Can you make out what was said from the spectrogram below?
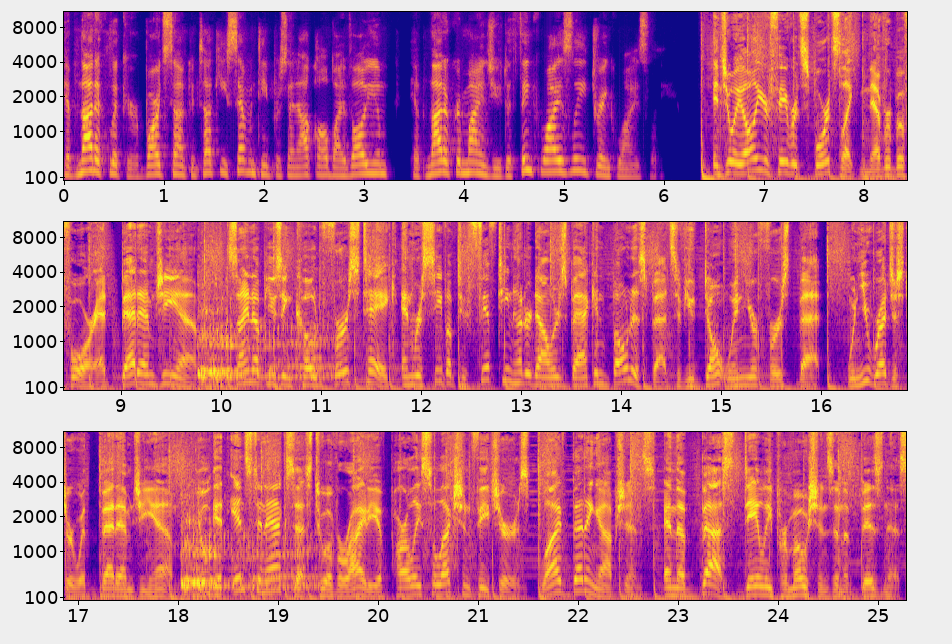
Hpnotiq Liquor, Bardstown, Kentucky, 17% alcohol by volume. Hpnotiq reminds you to think wisely, drink wisely. Enjoy all your favorite sports like never before at BetMGM. Sign up using code FIRSTTAKE and receive up to $1,500 back in bonus bets if you don't win your first bet. When you register with BetMGM, you'll get instant access to a variety of parlay selection features, live betting options, and the best daily promotions in the business.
